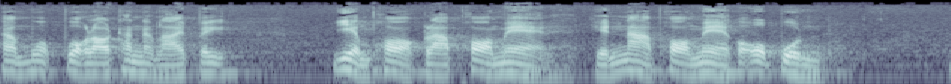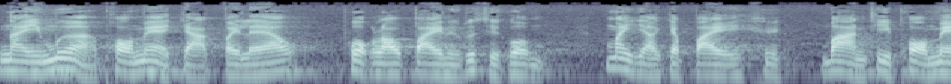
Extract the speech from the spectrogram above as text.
ถ้าพวกพวกเราท่านทั้งหลายไปเยี่ยมพ่อกราบพ่อแม่ เห็นหน้าพ่อแม่ก็อบอุ่น ในเมื่อพ่อแม่จากไปแล้ว พวกเราไปนึ่งรู้สึกว่าไม่อยากจะไปบ้านที่พ่อแม่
